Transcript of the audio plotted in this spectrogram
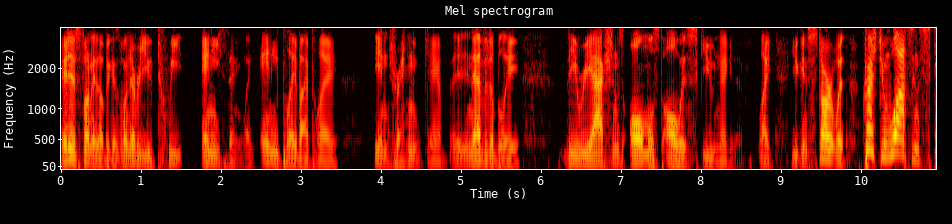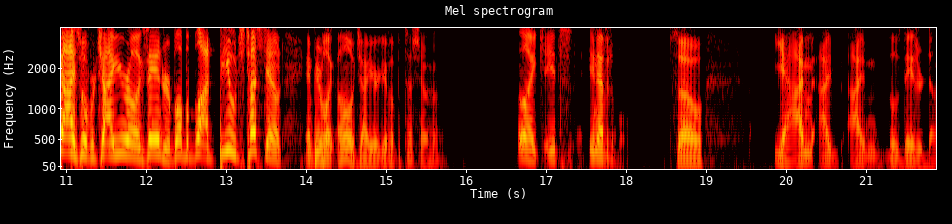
It is funny though because whenever you tweet anything, like any play-by-play in training camp, inevitably the reactions almost always skew negative. Like you can start with Christian Watson skies over Jair Alexander, blah blah blah, huge touchdown, and people are like, "Oh, Jair gave up a touchdown, huh?" Like it's inevitable. So yeah, I'm I I'm those days are done.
